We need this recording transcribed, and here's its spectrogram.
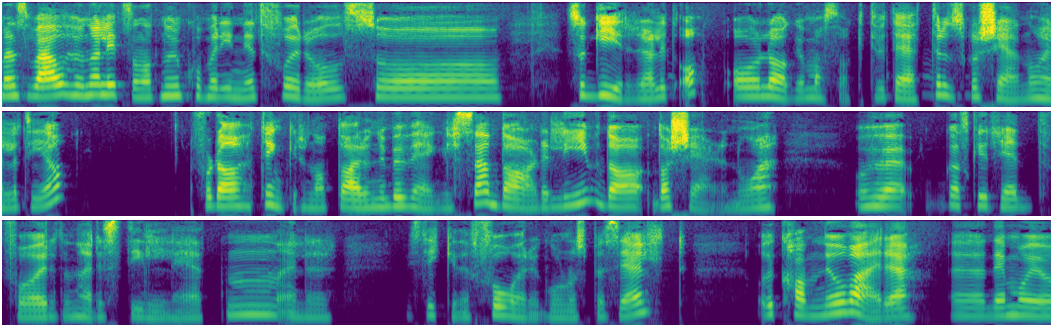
Mens Val hun er litt sånn at når hun kommer inn i et forhold, så, så girer hun litt opp og lager masse aktiviteter. Det skal skje noe hele tida. For da tenker hun at da er hun i bevegelse, da er det liv, da, da skjer det noe. Og hun er ganske redd for den herre stillheten, eller hvis ikke det foregår noe spesielt. Og det kan jo være eh, Det må jo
